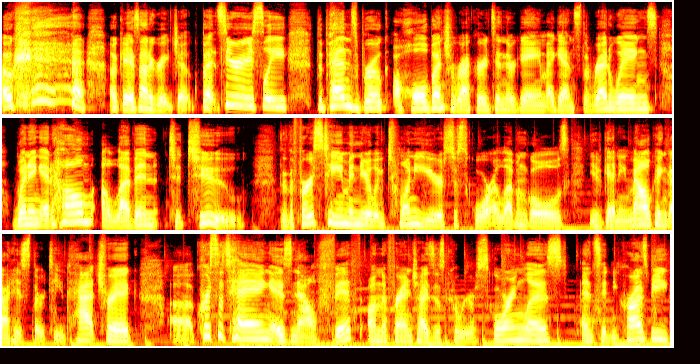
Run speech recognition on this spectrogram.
Okay. okay, it's not a great joke. But seriously, the Pens broke a whole bunch of records in their game against the Red Wings, winning at home 11 to 2. They're the first team in nearly 20 years to score 11 goals. Evgeny Malkin got his 13th hat trick. Uh, Chris Letang is now fifth on the franchise's career scoring list. And Sidney Crosby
